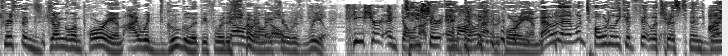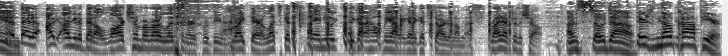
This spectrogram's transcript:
Tristan's Jungle Emporium, I would Google it before the No, show no, to make no. sure it was real. T-shirt and donut. T-shirt and on. donut emporium. That was, that one totally could fit with Tristan's I'm gonna brand. bet. A, I, I'm gonna bet a large number of our listeners would be right there. Let's get Daniel. You gotta help me out. We gotta get started on this right after the show. I'm so down. There's no cop here.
